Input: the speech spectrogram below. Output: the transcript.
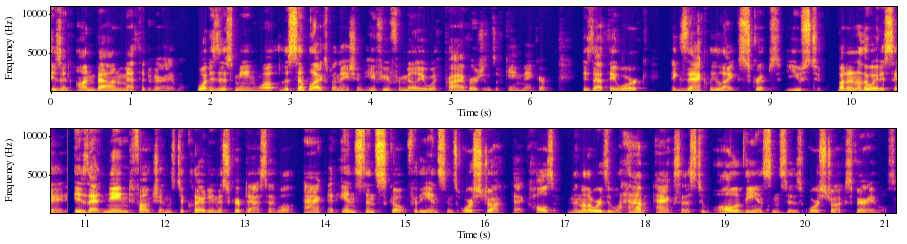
is an unbound method variable. What does this mean? Well, the simple explanation, if you're familiar with prior versions of GameMaker, is that they work exactly like scripts used to. But another way to say it is that named functions declared in a script asset will act at instance scope for the instance or struct that calls it. In other words, it will have access to all of the instances or structs variables.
